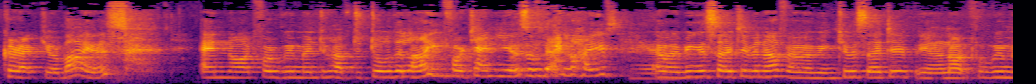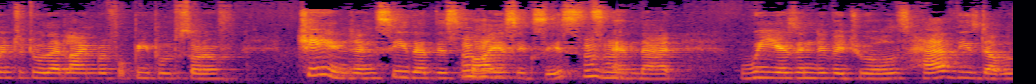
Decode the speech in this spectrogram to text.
Correct your bias. And not for women to have to toe the line for 10 years of their lives. Yeah. Am I being assertive enough? Am I being too assertive? You know, not for women to toe that line, but for people to sort of change and see that this Mm-hmm. bias exists and that we as individuals have these double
